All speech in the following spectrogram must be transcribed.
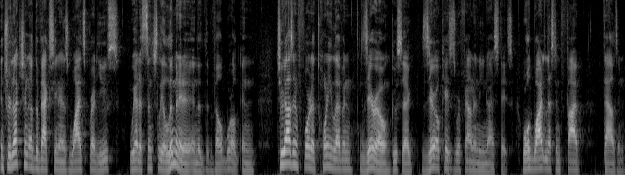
introduction of the vaccine and its widespread use, we had essentially eliminated it in the developed world. In 2004 to 2011, zero, goose egg, zero cases were found in the United States. Worldwide, less than 5,000.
